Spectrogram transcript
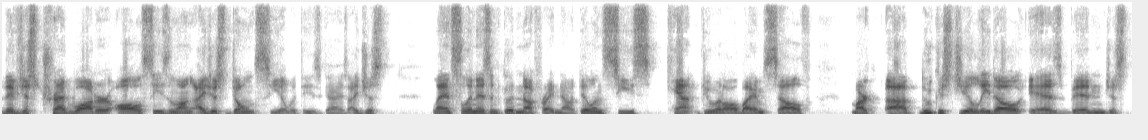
they've just tread water all season long. I just don't see it with these guys. I just Lance Lynn isn't good enough right now. Dylan Cease can't do it all by himself. Mark uh, Lucas Giolito has been just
